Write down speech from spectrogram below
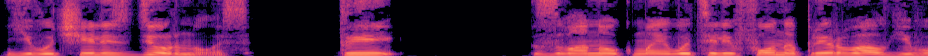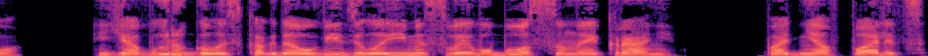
Его челюсть дернулась. «Ты...» Звонок моего телефона прервал его. Я выругалась, когда увидела имя своего босса на экране. Подняв палец,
